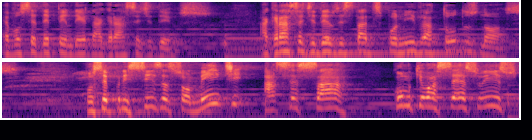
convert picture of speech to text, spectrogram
É você depender da graça de Deus. A graça de Deus está disponível a todos nós. Você precisa somente acessar. Como que eu acesso isso?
